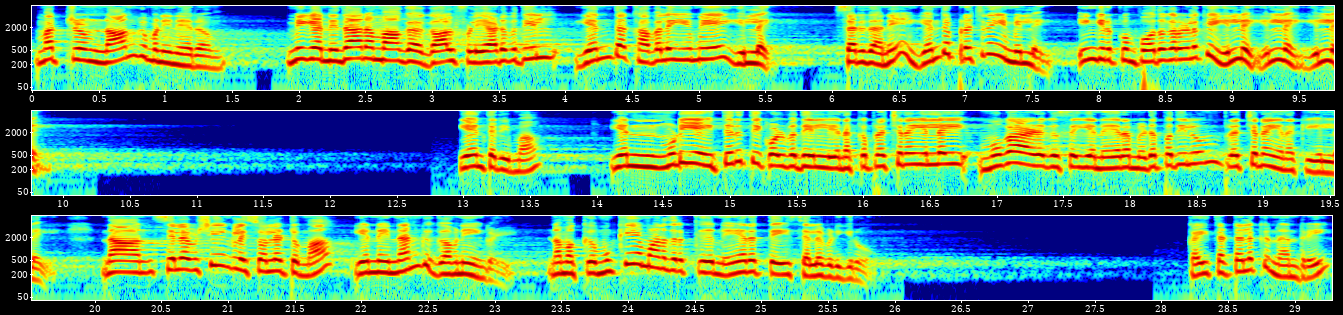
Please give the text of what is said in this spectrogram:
மற்றும் நான்கு மணி நேரம் மிக நிதானமாக கால்ஃப் விளையாடுவதில் எந்த கவலையுமே இல்லை. சரிதானே? எந்த பிரச்சனையும் இல்லை. இங்கிருக்கும் போதகர்களுக்கு இல்லை இல்லை இல்லை. ஏன் தெரியுமா? என் முடியை திருத்திக் கொள்வதில் எனக்கு பிரச்சனை இல்லை. முக அழகு செய்ய நேரம் எடுப்பதிலும் பிரச்சனை எனக்கு இல்லை. நான் சில விஷயங்களை சொல்லட்டுமா? என்னை நன்கு கவனியுங்கள். நமக்கு முக்கியமானதற்கு நேரத்தை செலவிடுகிறோம். கைத்தட்டலுக்கு நன்றி.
